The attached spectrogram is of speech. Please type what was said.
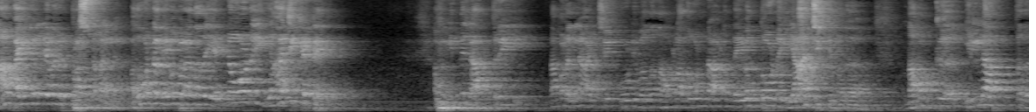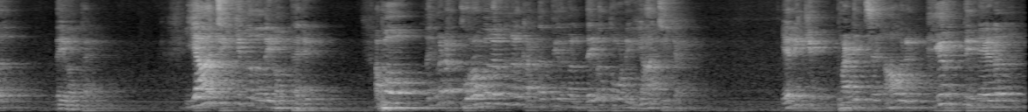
ആ വൈകല്യം ഒരു പ്രശ്നമല്ല. അതുകൊണ്ട് ദൈവം പറയുന്നത് എന്നോട് യാചിക്കട്ടെ. അപ്പൊ ഇന്ന് രാത്രി നമ്മൾ എല്ലാ ആഴ്ചയും കൂടി വന്ന് നമ്മൾ അതുകൊണ്ടാണ് ദൈവത്തോട് യാചിക്കുന്നത്. നമുക്ക് ഇല്ലാത്തത് ദൈവം തരും. യാചിക്കുന്നത് ദൈവം തരും. അപ്പോ നിങ്ങളുടെ കുറവുകൾ നിങ്ങൾ കണ്ടെത്തി നിങ്ങൾ ദൈവത്തോട് യാചിക്കണം. എനിക്ക് പഠിച്ച് ആ ഒരു കീർത്തി നേടുന്ന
